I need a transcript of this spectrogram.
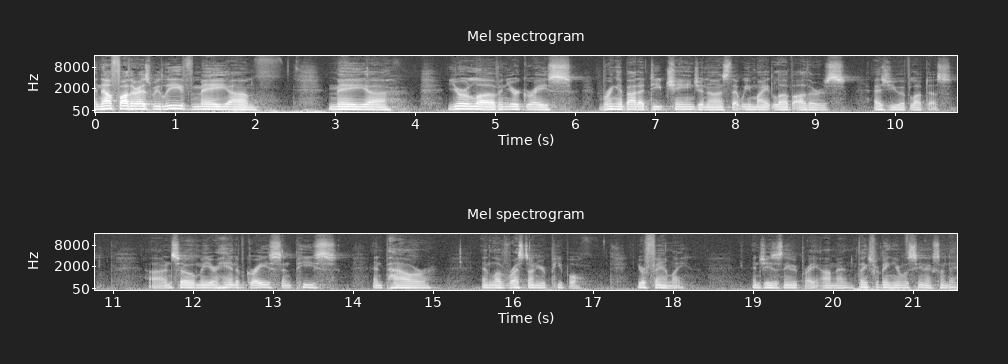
And now, Father, as we leave, may, um, may uh, your love and your grace bring about a deep change in us that we might love others as you have loved us. Uh, and so may your hand of grace and peace and power and love rest on your people, your family. In Jesus' name we pray. Amen. Thanks for being here. We'll see you next Sunday.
